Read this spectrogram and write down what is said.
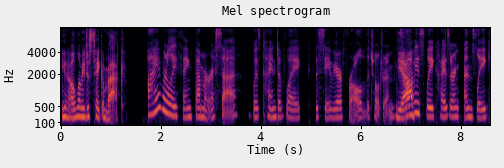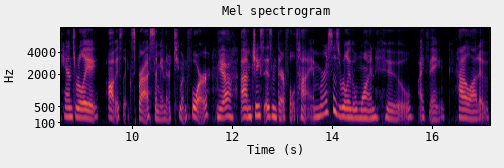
you know, let me just take him back." I really think that Marissa was kind of like the savior for all of the children. Because Yeah. obviously Kaiser and Ensley can't really obviously express. I mean, they're two and four. Yeah. Um, Jace isn't there full time. Marissa's really the one who I think had a lot of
